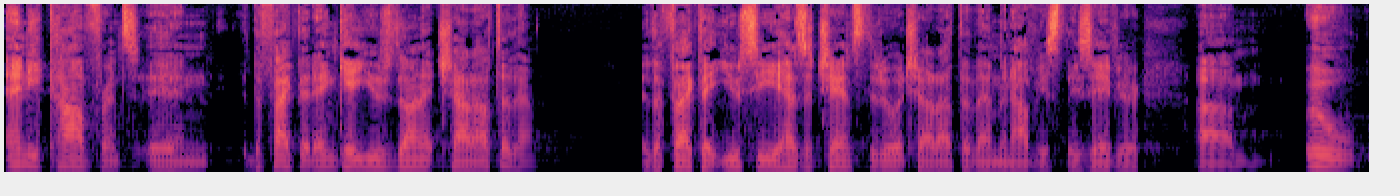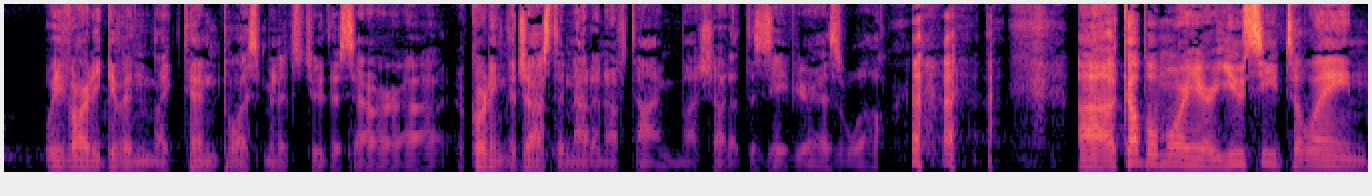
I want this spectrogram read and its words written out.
any conference. And the fact that NKU's done it, shout out to them. The fact that UC has a chance to do it, shout out to them, and obviously Xavier, um, who we've already given like 10 plus minutes to this hour. Uh, according to Justin, not enough time. Uh, shout out to Xavier as well. uh, a couple more here. UC Tulane,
